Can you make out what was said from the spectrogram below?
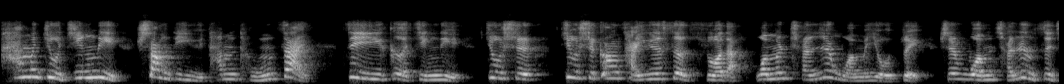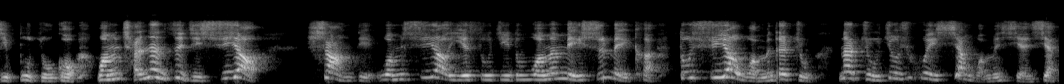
他们就经历上帝与他们同在这一个经历，就是就是刚才约瑟说的，我们承认我们有罪，是我们承认自己不足够，我们承认自己需要。上帝，我们需要耶稣基督，我们每时每刻都需要我们的主，那主就是会向我们显现。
